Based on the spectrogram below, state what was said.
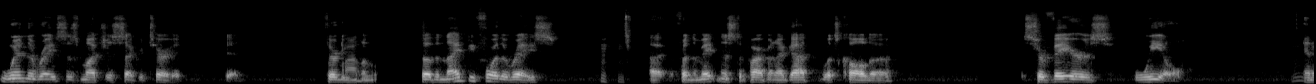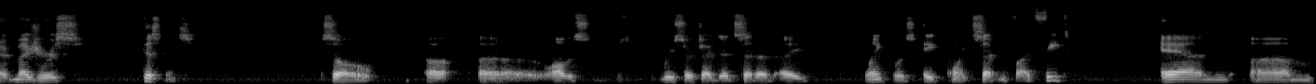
win the race as much as Secretariat did, thirty-one. So the night before the race, uh, from the maintenance department, I got what's called a surveyor's wheel, and it measures distance. So uh, uh, all this research I did said a, a length was 8.75 feet. And um,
